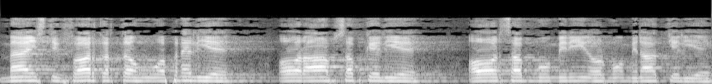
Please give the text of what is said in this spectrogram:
میں استغفار کرتا ہوں اپنے لیے اور آپ سب کے لیے اور سب مومنین اور مومنات کے لیے۔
